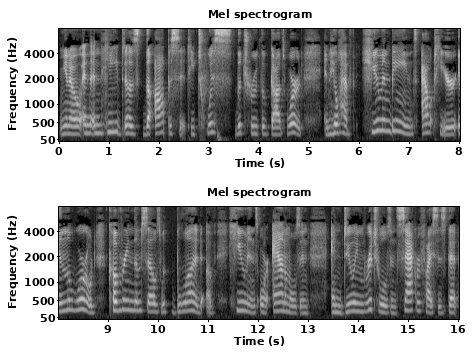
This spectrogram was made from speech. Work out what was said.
you know and then he does the opposite. He twists the truth of god's word and he'll have human beings out here in the world covering themselves with blood of humans or animals and and doing rituals and sacrifices that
